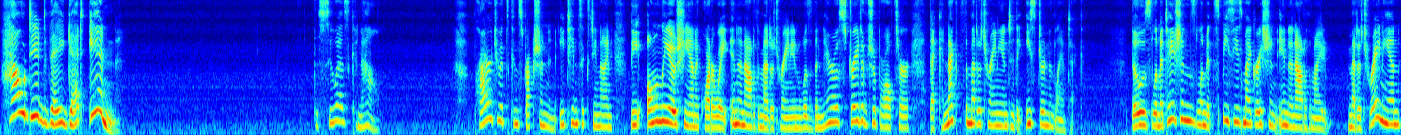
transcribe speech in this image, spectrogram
how did they get in? The Suez Canal. Prior to its construction in 1869, the only oceanic waterway in and out of the Mediterranean was the narrow Strait of Gibraltar that connects the Mediterranean to the eastern Atlantic. Those limitations limit species migration in and out of the Mediterranean,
